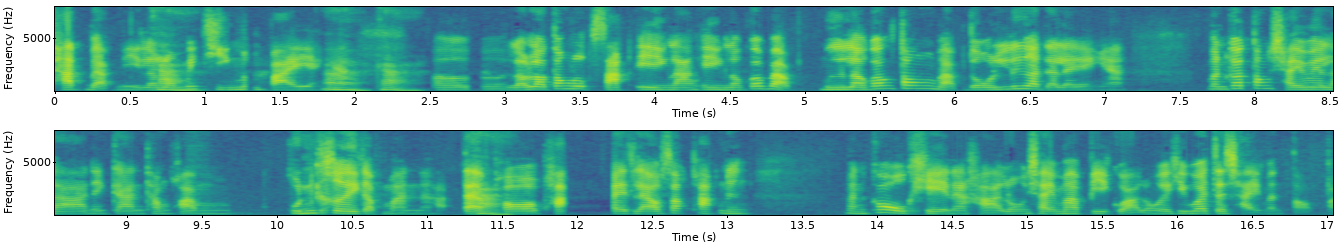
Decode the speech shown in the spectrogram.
ชัดๆแบบนี้แล้วเราไม่ทิ้งมันไปอย่างเงี้ยเออแล้วเราต้องซักเองล้างเองเราก็แบบมือเราก็ต้องแบบโดนเลือดอะไรอย่างเงี้ย มันก็ต้องใช้เวลาในการทำความคุ้นเคยกับมันนะคะแต่พอผ่านไปแล้วสักพักหนึ่ง มันก็โอเคนะคะ ลงใช้มาปีกว่าลงก็คิดว่าจะใช้มันต่อไป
